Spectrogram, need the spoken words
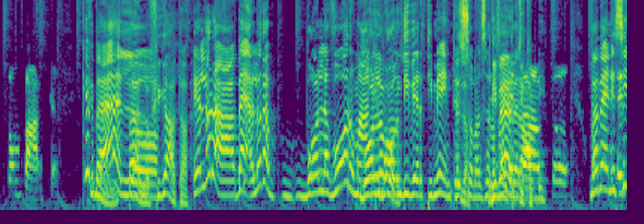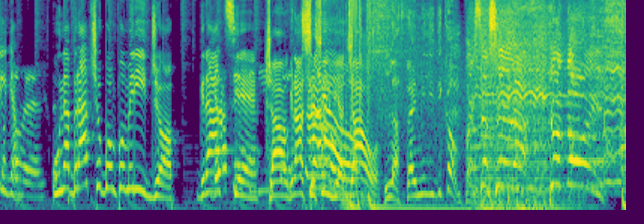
Stone Park. Che bello. Bello, figata. E allora, beh, allora buon lavoro, ma Buon anche lavoro. buon divertimento, Esatto. insomma, se lo fai per Divertiti. hobby. Esatto. Va bene, Silvia. Un abbraccio, buon pomeriggio. Grazie. Grazie. Ciao, grazie Ciao. Silvia, ciao. La family di company. Stasera con noi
